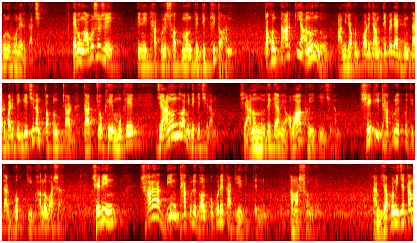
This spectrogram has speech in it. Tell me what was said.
গুরুবনের কাছে। এবং অবশেষে তিনি ঠাকুরের সৎমন্ত্রে দীক্ষিত হন। তখন তার কি আনন্দ? আমি যখন পরে জানতে পেরে একদিন তার বাড়িতে গিয়েছিলাম, তখন তার চোখে মুখে যে আনন্দ আমি দেখেছিলাম, সে আনন্দ দেখে আমি অবাক হয়ে গিয়েছিলাম। সে কি ঠাকুরের প্রতি তার ভক্তি, ভালোবাসা? সেদিন সারা দিন ঠাকুরে গল্প করে কাটিয়ে দিতেন আমার সঙ্গে। আমি যখনই যেতাম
